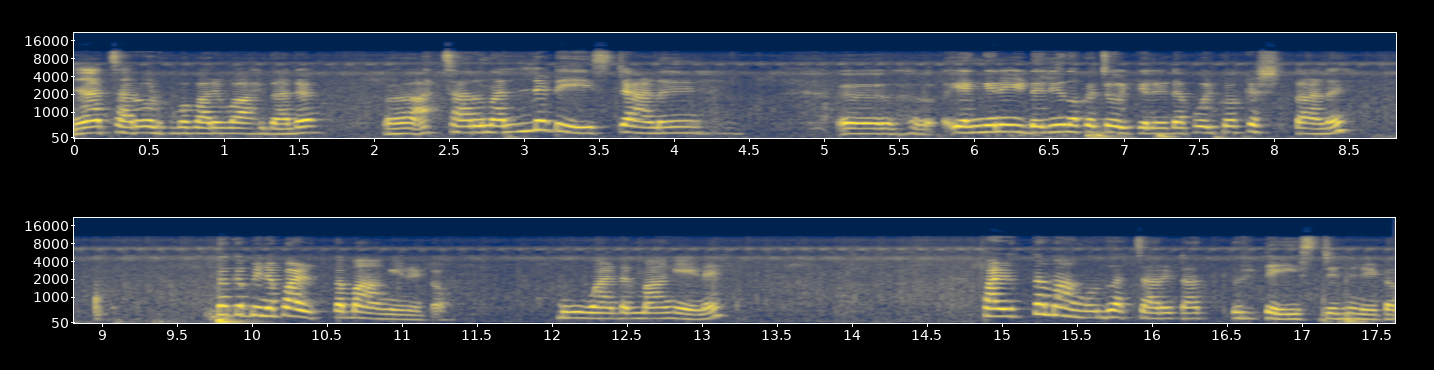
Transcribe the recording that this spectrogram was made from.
ഞാൻ അച്ചാർ കൊടുക്കുമ്പോൾ പറയും വാഹിദാന്റെ അച്ചാർ നല്ല ടേസ്റ്റാണ് എങ്ങനെ ഇഡലി എന്നൊക്കെ ചോദിക്കലുണ്ട്. അപ്പോൾ അവർക്കൊക്കെ ഇഷ്ടമാണ് ഇതൊക്കെ പിന്നെ പഴുത്ത മാങ്ങയാണ് കേട്ടോ മൂവാണ്ടൻ മാങ്ങയാണ്. പഴുത്ത മാങ്ങ കൊണ്ട് അച്ചാറിട്ട ഒരു ടേസ്റ്റ് തന്നെയാണ് കേട്ടോ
